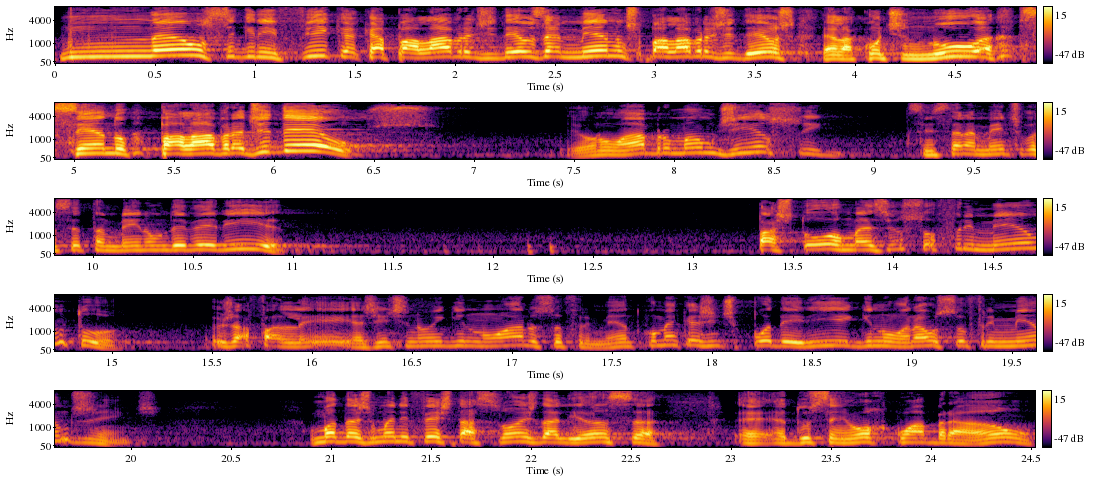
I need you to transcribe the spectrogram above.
não significa que a palavra de Deus é menos palavra de Deus, ela continua sendo palavra de Deus. Eu não abro mão disso e, sinceramente, você também não deveria. Pastor, mas e o sofrimento? Eu já falei, a gente não ignora o sofrimento. Como é que a gente poderia ignorar o sofrimento, gente? Uma das manifestações da aliança é, do Senhor com Abraão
